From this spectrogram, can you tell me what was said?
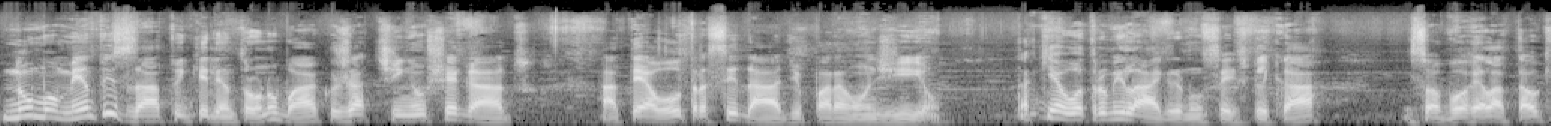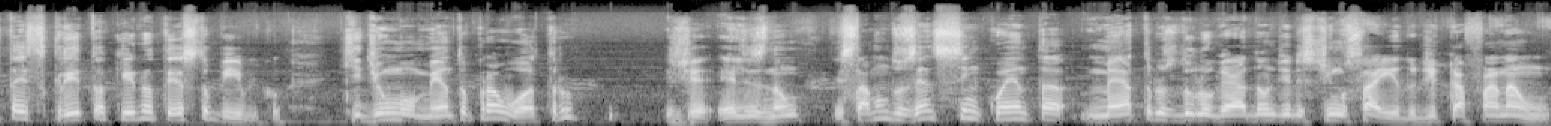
No momento exato em que ele entrou no barco, já tinham chegado até a outra cidade para onde iam. Aqui é outro milagre, não sei explicar, só vou relatar o que está escrito aqui no texto bíblico, que de um momento para o outro eles não estavam 250 metros do lugar de onde eles tinham saído, de Cafarnaum.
